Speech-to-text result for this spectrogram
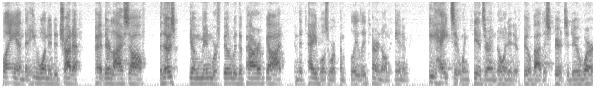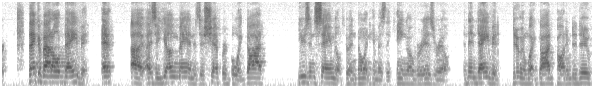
plan that he wanted to try to cut their lives off. But those young men were filled with the power of God, and the tables were completely turned on the enemy. He hates it when kids are anointed and filled by the Spirit to do work. Think about old David. At, uh, as a young man, as a shepherd boy, God using Samuel to anoint him as the king over Israel. And then David doing what God called him to do,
